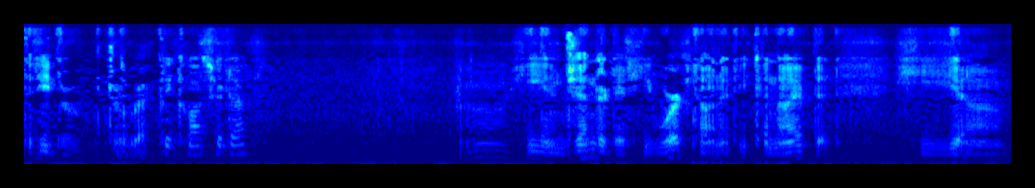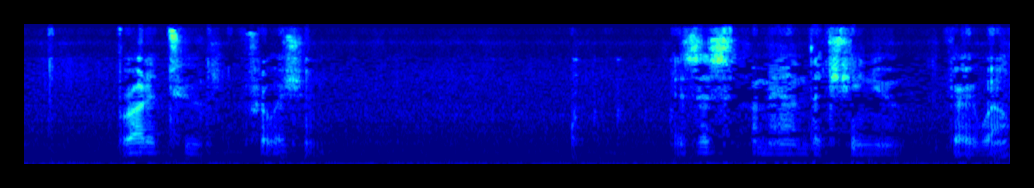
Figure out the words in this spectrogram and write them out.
Did he dir- directly cause her death? Uh, he engendered it. He worked on it. He connived it. He uh, brought it to fruition. Is this a man that she knew very well?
